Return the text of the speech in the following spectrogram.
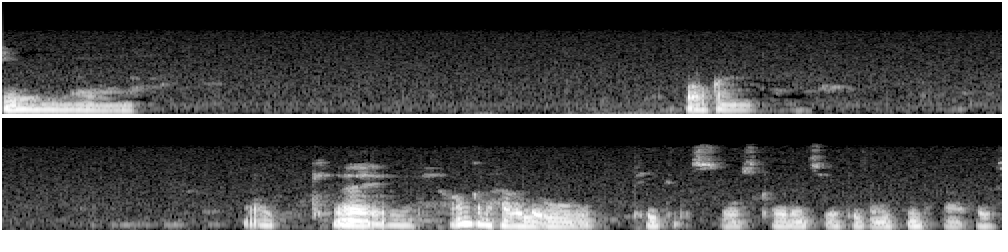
Gmail. Okay, I'm gonna have a little peek at the source code and see if there's anything about this.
